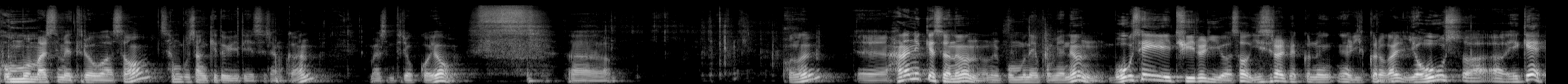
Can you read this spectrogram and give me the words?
본문 말씀에 들어와서 삼구상 기도에 대해서 잠깐 말씀드렸고요. 어, 오늘 하나님께서는 오늘 본문에 보면은 모세의 뒤를 이어서 이스라엘 백성을 이끌어갈 여호수아에게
